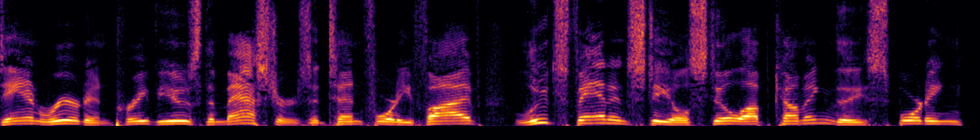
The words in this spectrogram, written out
Dan Reardon previews the Masters at 10:45. Lutz Pfannenstiel still upcoming. The sporting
